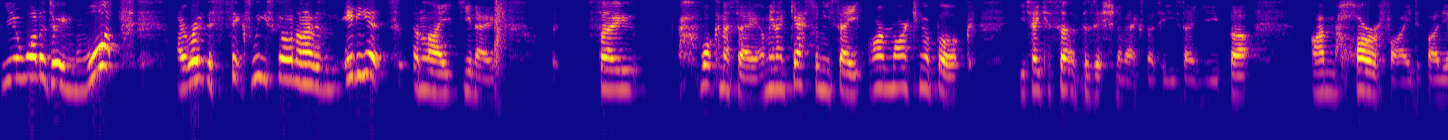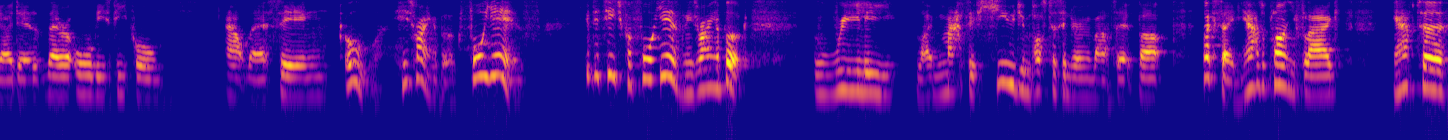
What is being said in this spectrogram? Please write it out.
year one are doing what? I wrote this six weeks ago and I was an idiot. And like, you know, so what can I say? I mean, I guess when you say I'm writing a book, you take a certain position of expertise, don't you? But I'm horrified by the idea that there are all these people out there seeing, oh, he's writing a book. Four years. He's been a teacher for four years and he's writing a book. Really like massive, huge imposter syndrome about it. But like I say, you have to plant your flag. You have to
